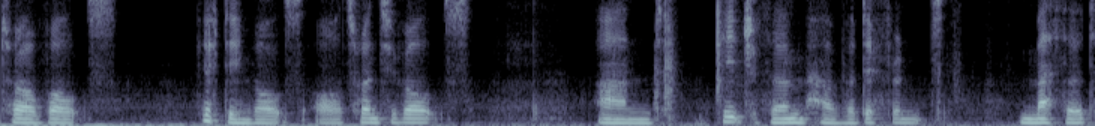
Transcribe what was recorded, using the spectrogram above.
12 volts, 15 volts or 20 volts and each of them have a different method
